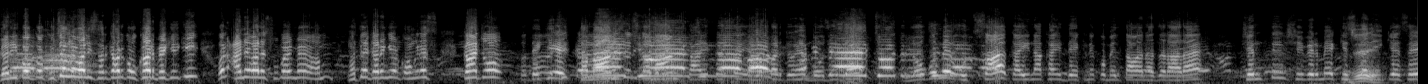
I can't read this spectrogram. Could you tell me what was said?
गरीबों को कुचलने वाली सरकार को उखाड़ फेंकेगी और आने वाले सुबह में हम फतेह करेंगे और कांग्रेस का जो तो देखिए तमाम तमाम कार्यकर्ता यहाँ पर जो है है लोगों में उत्साह कहीं ना कहीं देखने को मिलता हुआ नज़र आ रहा है। चिंतन शिविर में किस तरीके से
